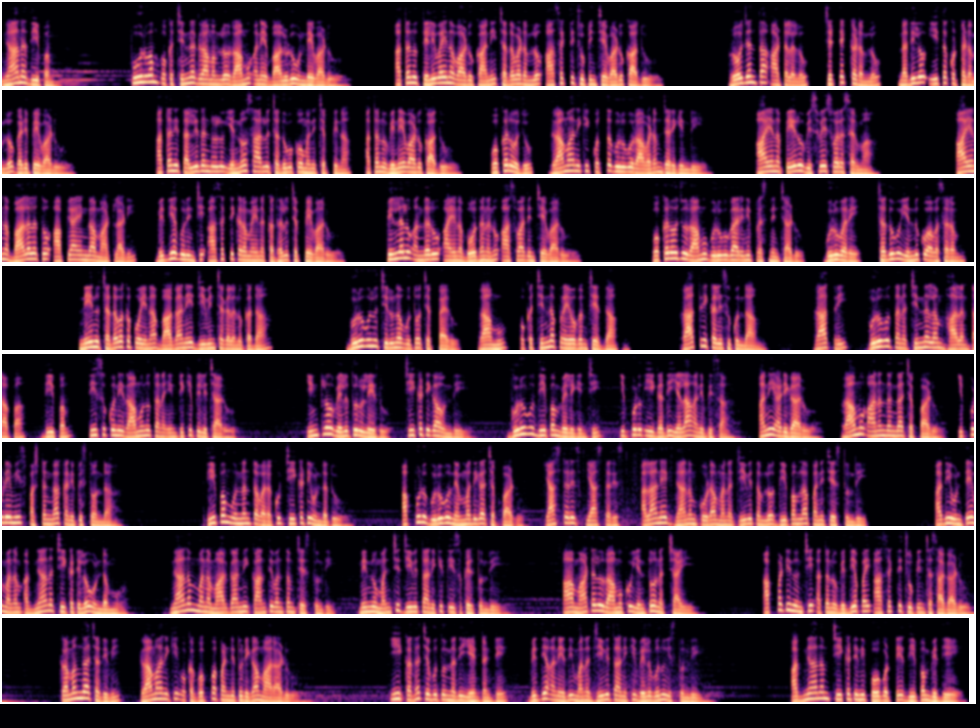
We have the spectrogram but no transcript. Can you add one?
జ్ఞానదీపం. పూర్వం ఒక చిన్న గ్రామంలో రాము అనే బాలుడు ఉండేవాడు. అతను తెలివైనవాడు కాని చదవడంలో ఆసక్తి చూపించేవాడు కాదు. రోజంతా ఆటలలో చెట్టెక్కడంలో నదిలో ఈత కొట్టడంలో గడిపేవాడు. అతని తల్లిదండ్రులు ఎన్నోసార్లు చదువుకోమని చెప్పినా అతను వినేవాడు కాదు. ఒకరోజు గ్రామానికి కొత్త గురువు రావడం జరిగింది. ఆయన పేరు విశ్వేశ్వర శర్మ. ఆయన బాలలతో ఆప్యాయంగా మాట్లాడి విద్య గురించి ఆసక్తికరమైన కథలు చెప్పేవారు. పిల్లలు అందరూ ఆయన బోధనను ఆస్వాదించేవారు. ఒకరోజు రాము గురువుగారిని ప్రశ్నించాడు గురువరే చదువు ఎందుకు అవసరం? నేను చదవకపోయినా బాగానే జీవించగలను కదా గురువులు చిరునవ్వుతో చెప్పారు రాము ఒక చిన్న ప్రయోగం చేద్దాం. రాత్రి కలుసుకుందాం. రాత్రి గురువు తన చిన్నలం హాలంతాప దీపం తీసుకుని రామును తన ఇంటికి పిలిచారు. ఇంట్లో వెలుతురు లేదు చీకటిగా ఉంది. గురువు దీపం వెలిగించి ఇప్పుడు ఈ గది ఎలా అనిపిసా? అని అడిగారు. రాము ఆనందంగా చెప్పాడు ఇప్పుడేమీ స్పష్టంగా కనిపిస్తోందా? దీపం ఉన్నంత వరకు చీకటి ఉండదు. అప్పుడు గురువు నెమ్మదిగా చెప్పాడు యాస్టరిస్ యాస్టరిస్ అలానే జ్ఞానం కూడా మన జీవితంలో దీపంలా పనిచేస్తుంది. అది ఉంటే మనం అజ్ఞాన చీకటిలో ఉండము. జ్ఞానం మన మార్గాన్ని కాంతివంతం చేస్తుంది. నిన్ను మంచి జీవితానికి తీసుకెళ్తుంది. ఆ మాటలు రాముకు ఎంతో నచ్చాయి. అప్పటి నుంచి అతను విద్యపై ఆసక్తి చూపించసాగాడు. క్రమంగా చదివి గ్రామానికి ఒక గొప్ప పండితుడిగా మారాడు. ఈ కథ చెబుతున్నది ఏంటంటే విద్య అనేది మన జీవితానికి వెలుగును ఇస్తుంది. అజ్ఞానం చీకటిని పోగొట్టే దీపం విద్యే.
